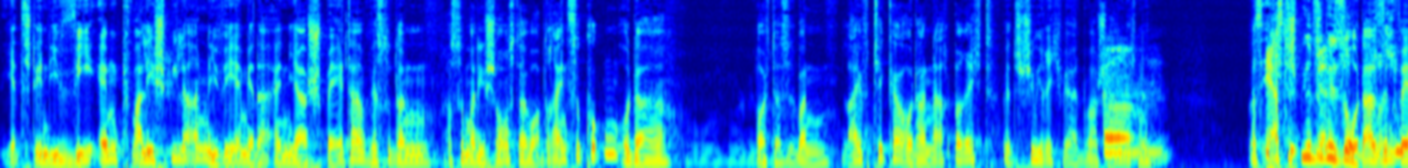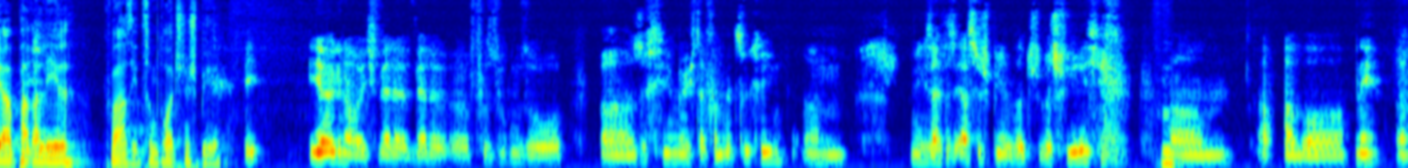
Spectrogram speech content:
jetzt stehen die WM-Quali-Spiele an, die WM ja da ein Jahr später. Wirst du dann, hast du mal die Chance, da überhaupt reinzugucken oder läuft das über einen Live-Ticker oder einen Nachbericht? Wird schwierig werden wahrscheinlich, ne? ähm, ne? Das erste Spiel sowieso, da sind wir ja parallel quasi zum deutschen Spiel. Ja, genau. Ich werde, werde äh, versuchen, so, äh, so viel möglich davon mitzukriegen. Ähm, wie gesagt, das erste Spiel wird, wird schwierig. Hm. ähm, aber nee, äh,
